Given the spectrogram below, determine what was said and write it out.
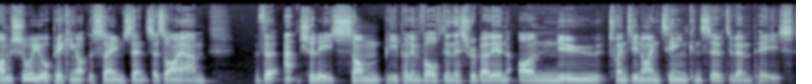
I'm sure you're picking up the same sense as I am that actually some people involved in this rebellion are new 2019 Conservative MPs.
